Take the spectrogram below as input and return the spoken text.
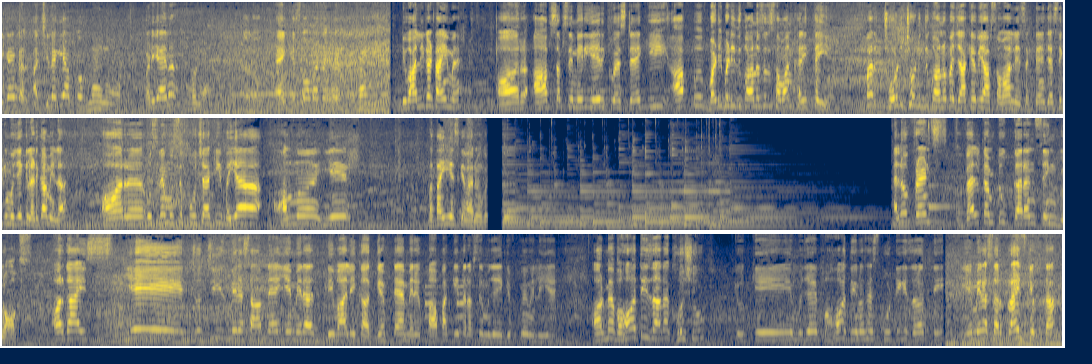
ठीक है अंकल? अच्छी लगी आपको? नहीं नहीं बढ़िया है ना? बढ़िया। चलो thank you so much uncle. Diwali का टाइम है और आप सबसे मेरी ये रिक्वेस्ट है कि आप बड़ी बड़ी दुकानों से तो सामान खरीदते ही हैं पर छोटी छोटी दुकानों पर जाके भी आप सामान ले सकते हैं। जैसे कि मुझे एक लड़का मिला और उसने मुझसे पूछा कि भैया हम ये बताइए इसके बारे में hello friends welcome to Karan Singh blogs और गाइस ये जो चीज़ मेरे सामने है ये मेरा दिवाली का गिफ्ट है। मेरे पापा की तरफ़ से मुझे ये गिफ्ट में मिली है। और मैं बहुत ही ज़्यादा खुश हूँ क्योंकि मुझे बहुत दिनों से स्कूटी की ज़रूरत थी। ये मेरा सरप्राइज़ गिफ्ट था।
